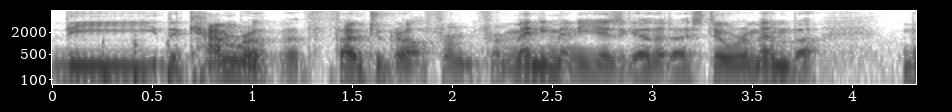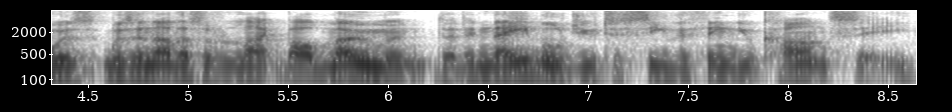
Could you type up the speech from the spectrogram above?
the the camera photograph from, from many many years ago that I still remember was was another sort of light bulb moment that enabled you to see the thing you can't see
